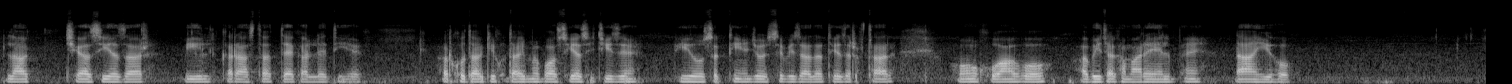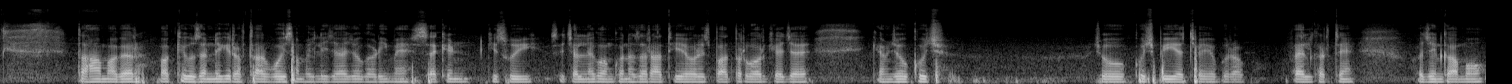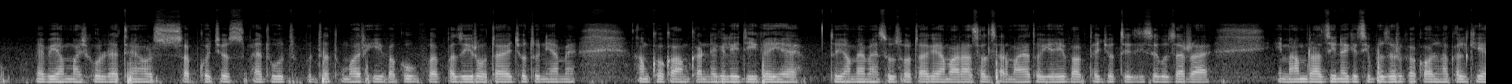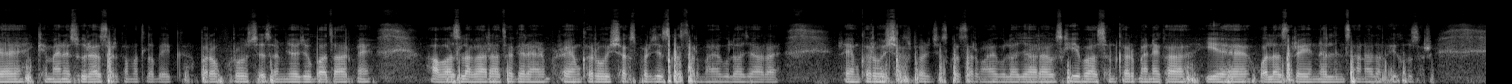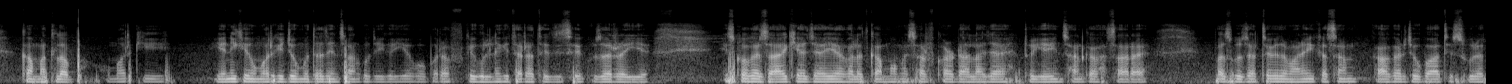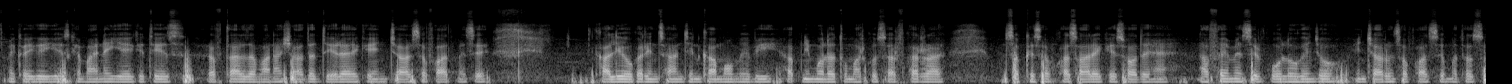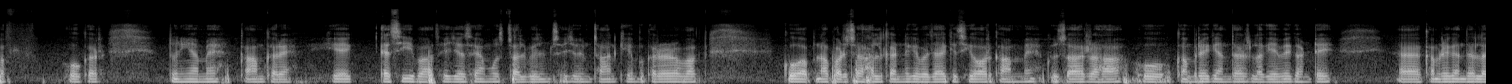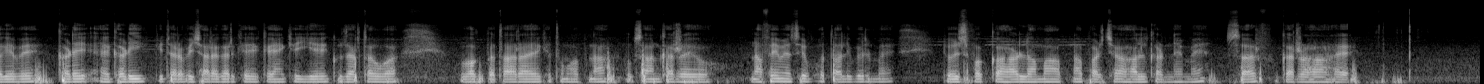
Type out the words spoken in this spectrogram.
لاکھ چھیاسی ہزار میل کا راستہ طے کر لیتی ہے۔ اور خدا کی خدائی میں بہت سی ایسی چیزیں بھی ہو سکتی ہیں جو اس سے بھی زیادہ تیز رفتار ہوں، خواہ وہ ابھی تک ہمارے علم میں نہ آئی ہو۔ تاہم، اگر وقت کے گزرنے کی رفتار وہی سمجھ لی جائے جو گھڑی میں سیکنڈ کی سوئی سے چلنے کو ہم کو نظر آتی ہے اور اس بات پر غور کیا جائے کہ ہم جو کچھ جو کچھ بھی اچھا یا برا فعل کرتے ہیں اور جن کاموں میں بھی ہم مشغول رہتے ہیں اور سب کچھ اس محدود مدت عمر ہی وقوف، پذیر ہوتا ہے جو دنیا میں ہم کو کام کرنے کے لیے دی گئی ہے۔ تو یہ ہمیں محسوس ہوتا ہے کہ ہمارا اصل سرمایہ تو یہی وقت ہے جو تیزی سے گزر رہا ہے۔ امام راضی نے کسی بزرگ کا کال نقل کیا ہے کہ میں نے سورہ اثر کا مطلب ایک برف فروش سے سمجھا جو بازار میں آواز لگا رہا تھا کہ رحم کرو اس شخص پر جس کا سرمایہ گلا جا رہا ہے۔ رحم کرو اس شخص پر جس کا سرمایہ گلا جا رہا ہے۔ اس کی یہ بات سن کر میں نے کہا، یہ ہے ولاسر الانسان الفی خسر۔ کا مطلب عمر کی یعنی کہ عمر کی جو مدت انسان کو دی گئی ہے، وہ برف کے گلنے کی طرح تیزی سے گزر رہی ہے۔ اس کو اگر ضائع کیا جائے یا غلط کاموں میں صرف کر ڈالا جائے تو یہ انسان کا خسارہ ہے۔ بس گزرتے ہوئے زمانے کی قسم کا اگر جو بات اس صورت میں کہی گئی ہے، اس کے معنی یہ ہے کہ تیز رفتار زمانہ شہادت دے رہا ہے کہ ان چار صفات میں سے خالی ہو کر انسان جن کاموں میں بھی اپنی مولت عمر کو صرف کر رہا ہے، وہ سب کے سب خسارے کے سودے ہیں۔ نفع میں صرف وہ لوگ ہیں جو ان چاروں صفات سے متصف ہو کر دنیا میں کام کریں۔ یہ ایک ایسی بات ہے جیسے ہم اس طالب علم سے جو امتحان کے مقررہ وقت کو اپنا پرچہ حل کرنے کے بجائے کسی اور کام میں گزار رہا ہو، کمرے کے اندر لگے ہوئے گھنٹے کمرے کے اندر لگے ہوئے کھڑے گھڑی کی طرف اشارہ کر کے کہیں کہ یہ گزرتا ہوا وقت بتا رہا ہے کہ تم اپنا نقصان کر رہے ہو۔ نفع میں صرف وہ طالب علم ہے جو اس وقت کا ہر لمحہ اپنا پرچہ حل کرنے میں صرف کر رہا ہے۔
